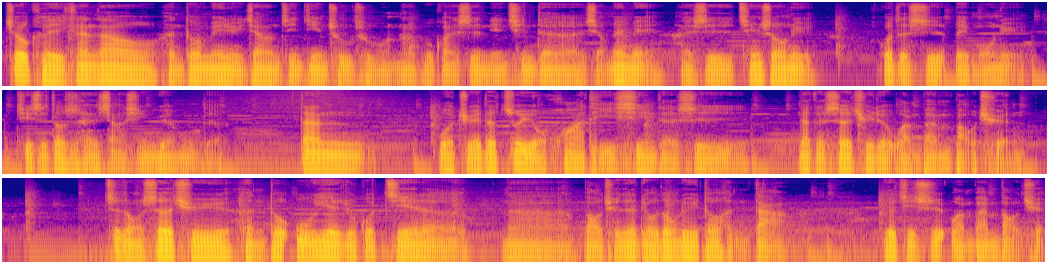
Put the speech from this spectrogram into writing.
就可以看到很多美女这样进进出出。那不管是年轻的小妹妹，还是轻熟女，或者是美魔女，其实都是很赏心悦目的。但我觉得最有话题性的是。那个社区的晚班保全，这种社区很多物业如果接了，那保全的流动率都很大，尤其是晚班保全。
